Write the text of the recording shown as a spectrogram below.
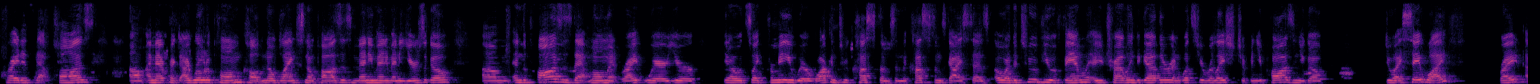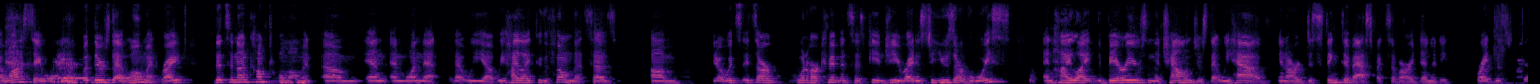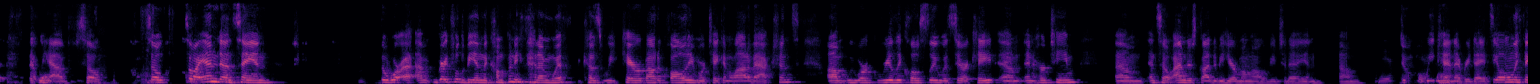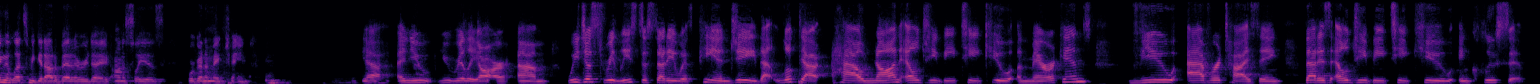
right? It's that pause um, a matter of fact, I wrote a poem called No Blanks, No Pauses many, many, many years ago. Um, and the pause is that moment, right, where you're, you know, it's like for me, we're walking through customs and the customs guy says, Oh, are the two of you a family? Are you traveling together? And what's your relationship? And you pause and you go, Do I say wife? Right? I want to say wife, but there's that moment, right? That's an uncomfortable moment, um, and and one that that we uh, we highlight through the film that says, um, you know, it's it's our one of our commitments as P&G, right, is to use our voice and highlight the barriers and the challenges that we have in our distinctive aspects of our identity, right? This that we have. So, so, so I end on saying the work. I'm grateful to be in the company that I'm with because we care about equality and we're taking a lot of actions. Um, we work really closely with Sarah Kate um, and her team, um, and so I'm just glad to be here among all of you today and um, yeah. doing what we can every day. It's the only thing that lets me get out of bed every day. Honestly, is we're going to make change. Yeah, and you you really are. Um, we just released a study with P&G that looked at how non-LGBTQ Americans view advertising that is LGBTQ inclusive,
